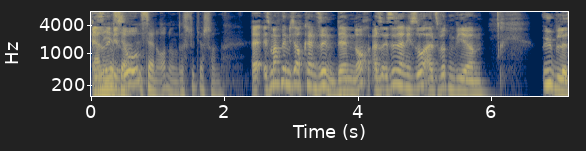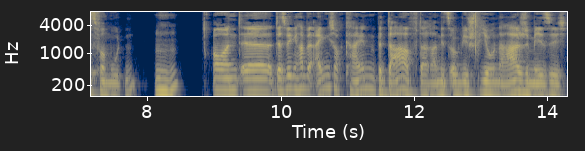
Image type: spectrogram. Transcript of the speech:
Es ist nee, nämlich ist, ja, so, ist ja in Ordnung, das stimmt ja schon. äh, es macht nämlich auch keinen Sinn, denn noch, also es ist ja nicht so, als würden wir Übles vermuten. Mhm. Und äh, deswegen haben wir eigentlich auch keinen Bedarf daran, jetzt irgendwie spionagemäßig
